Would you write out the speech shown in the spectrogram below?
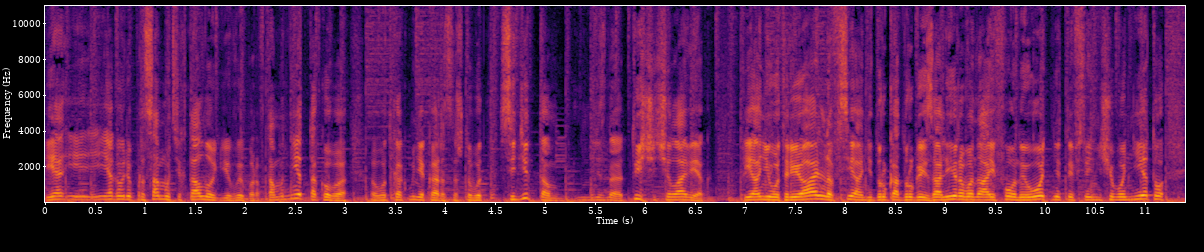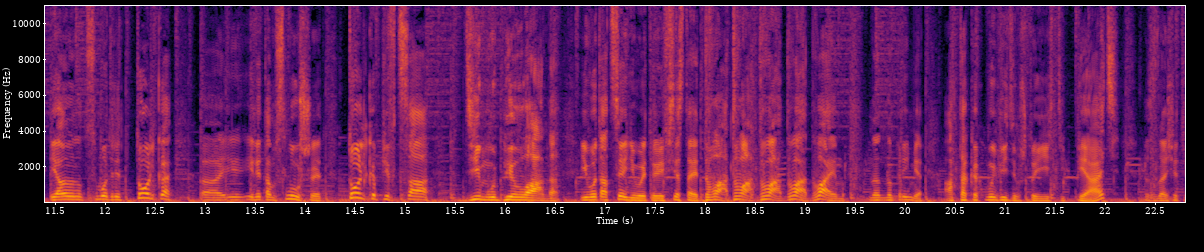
Я, я, говорю про саму технологию выборов. Там нет такого, вот как мне кажется, что вот сидит там, не знаю, тысячи человек, и они вот реально все, они друг от друга изолированы, айфоны отняты, все, ничего нету, и он смотрит только, э, и- или там слушает, только певца Диму Билана, и вот оценивает ее, и все ставят два, два, два, два, два на- например. А так как мы видим, что есть и пять, значит,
